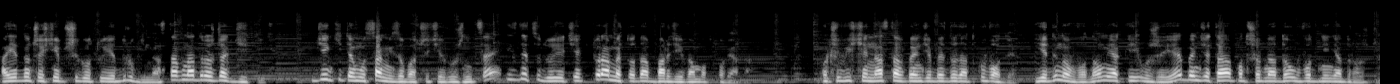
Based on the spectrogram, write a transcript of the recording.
a jednocześnie przygotuję drugi nastaw na drożdżach dzikich. Dzięki temu sami zobaczycie różnicę i zdecydujecie, która metoda bardziej Wam odpowiada. Oczywiście nastaw będzie bez dodatku wody. Jedyną wodą, jakiej użyję, będzie ta potrzebna do uwodnienia drożdży.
